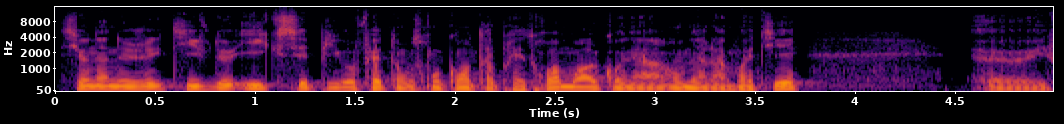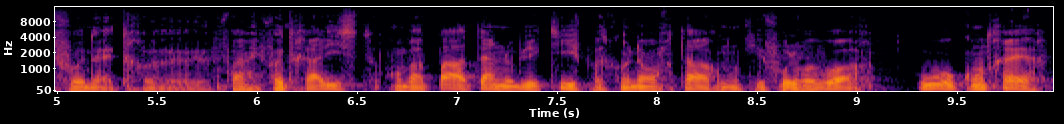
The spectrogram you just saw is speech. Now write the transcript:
Si on a un objectif de X et puis au fait on se rend compte après trois mois qu'on a, on a la moitié, euh, il, faut être, enfin, il faut être réaliste. On ne va pas atteindre l'objectif parce qu'on est en retard, donc il faut le revoir. Ou au contraire,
